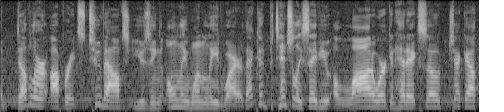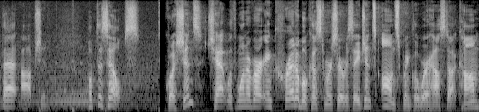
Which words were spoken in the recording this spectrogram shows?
A doubler operates two valves using only one lead wire. That could potentially save you a lot of work and headaches, so check out that option. Hope this helps. Questions? Chat with one of our incredible customer service agents on sprinklerwarehouse.com.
